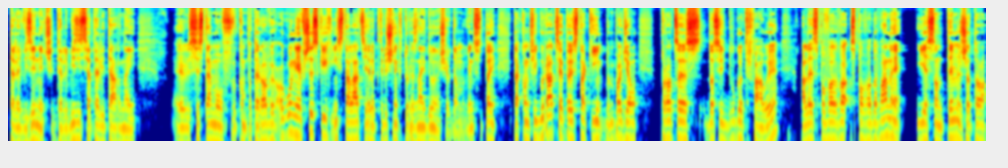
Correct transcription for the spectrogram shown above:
telewizyjnych, czyli telewizji satelitarnej, Y, systemów komputerowych, ogólnie wszystkich instalacji elektrycznych, które znajdują się w domu. Więc tutaj ta konfiguracja to jest taki, bym powiedział, proces dosyć długotrwały, ale spowodowany jest on tym, że to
